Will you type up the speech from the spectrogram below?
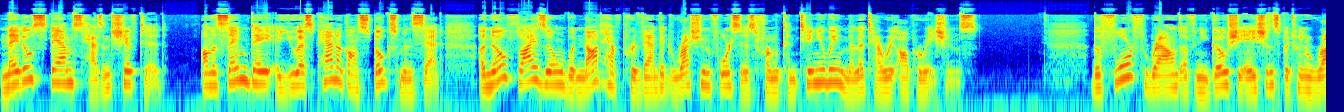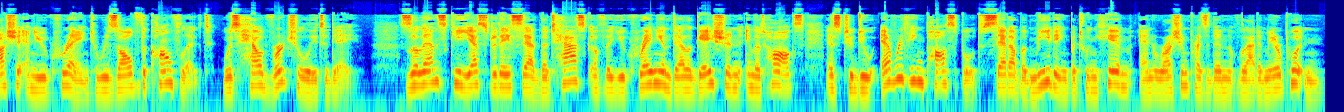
NATO's stance hasn't shifted. On the same day, a U.S. Pentagon spokesman said a no-fly zone would not have prevented Russian forces from continuing military operations. The fourth round of negotiations between Russia and Ukraine to resolve the conflict was held virtually today. Zelensky yesterday said the task of the Ukrainian delegation in the talks is to do everything possible to set up a meeting between him and Russian President Vladimir Putin.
